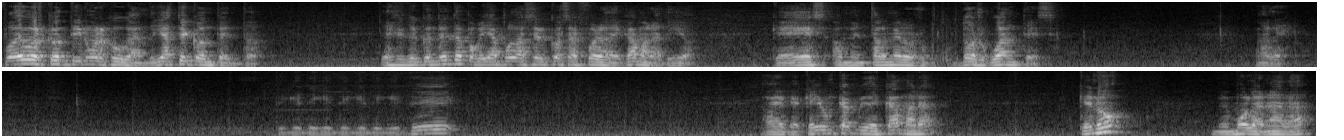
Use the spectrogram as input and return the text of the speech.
Podemos continuar jugando. Ya estoy contento. Ya estoy contento porque ya puedo hacer cosas fuera de cámara, tío. Que es aumentarme los dos guantes. Vale. Tiki, tiki, tiki, tiki, tiki. A ver, que aquí hay un cambio de cámara. Que no me mola nada.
